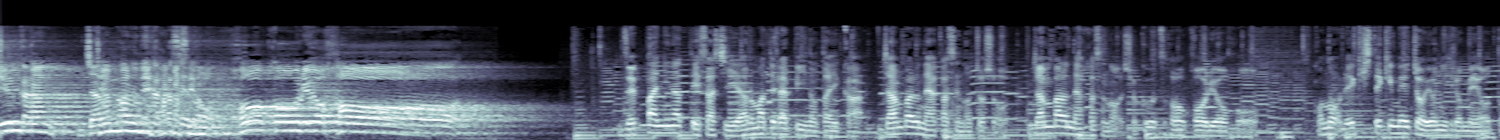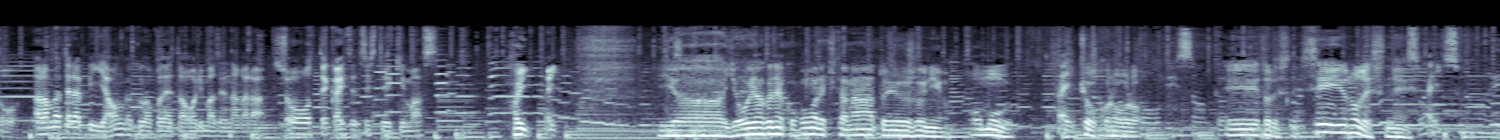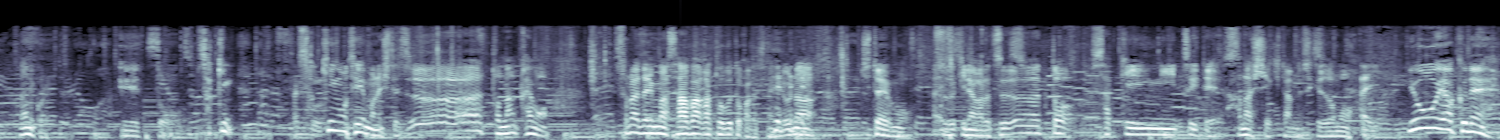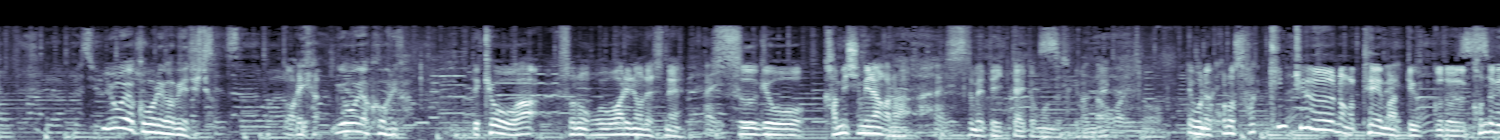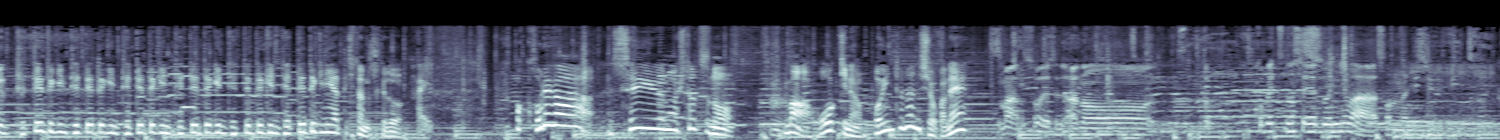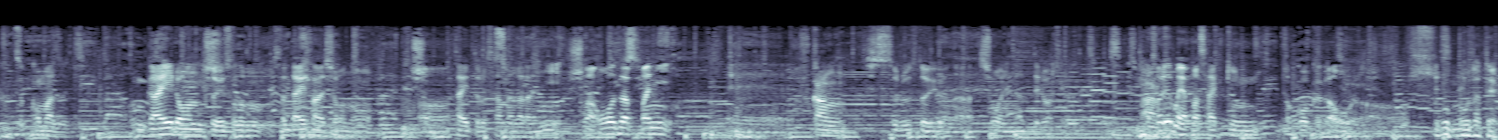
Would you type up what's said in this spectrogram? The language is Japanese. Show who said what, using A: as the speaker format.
A: 週刊ジャンバルネ博士の方向療法。
B: 絶版になって久しいアロマテラピーの大家ジャンバルネ博士の著書「ジャンバルネ博士の植物方向療法」この歴史的名著を世に広めようとアロマテラピーや音楽の小ネタを織り交ぜながら章を追って解説していきます。
A: はい。
B: はい。
A: いやーようやくねここまで来たなというふうに思う。
B: はい。
A: 今日この頃えーとですね声優のですね
B: はい
A: 何これ？えーっと殺菌。
B: 殺
A: 殺菌をテーマにしてずーっと何回もその間にまあサーバーが飛ぶとかですねいろんな事態も続きながらずーっと殺菌について話してきたんですけども、
B: はい。
A: ようやくねようやく終わりが見えてきた。
B: 俺が。
A: ようやく終わりが。で今日はその終わりのですね、
B: はい。
A: 数行を噛み締めながら
B: い。
A: 進めていきたいと思うんですけどね、
B: わりの。
A: でもねこの殺菌っていうのがテーマっていうことでこんだけ徹底的に徹底的に徹底的に徹底的に徹底的に徹底的にやってきたんですけどや
B: はい。
A: っぱこれが声優の一つの、まあ大きなポイントなんでしょうかね
B: まあそうですね。あのーと個別の成分にはそんなに突っ込まずに概論というその第三章のおタイトルさながらに、まあ、大雑把に、えー俯瞰するというような章になってるわけなんですけど、まあ、それでもやっぱ殺菌の効果が多い
A: すごくだって。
